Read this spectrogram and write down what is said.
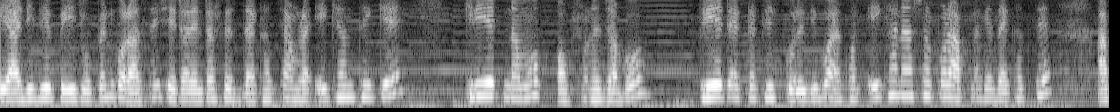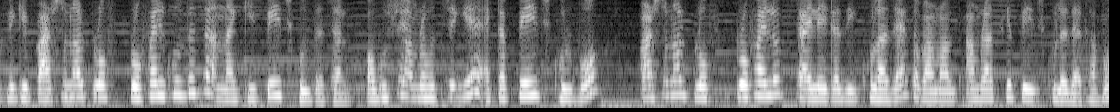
এই আইডি দিয়ে পেজ ওপেন করা আছে, সেটার ইন্টারফেস দেখাচ্ছে। আমরা এখান থেকে ক্রিয়েট নামক অপশনে যাব। ক্রিয়েট একটা ক্লিক করে দিব। এখন এখানে আসার পরে আপনাকে দেখাচ্ছে, আপনি কি পার্সোনাল প্রোফাইল খুলতে চান নাকি পেজ খুলতে চান? অবশ্যই আমরা হচ্ছে গিয়ে একটা পেজ খুলবো। পার্সোনাল প্রোফাইলও চাইলে এটা দিয়ে খোলা যায়, তবে আমরা আমরা আজকে পেজ খুলে দেখাবো।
